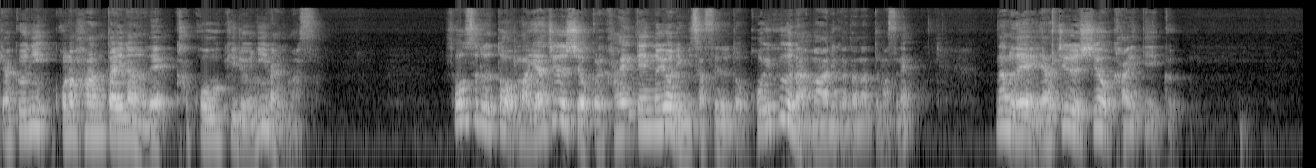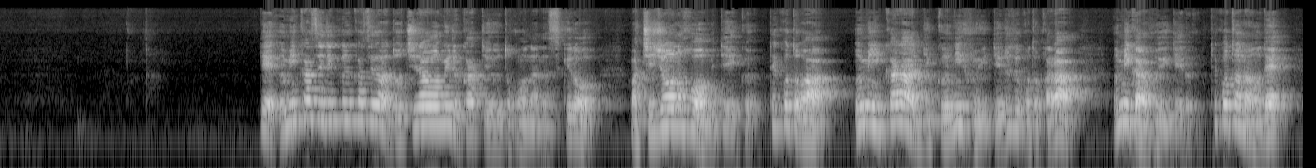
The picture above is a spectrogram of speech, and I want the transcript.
逆にこの反対なので下降気流になります。そうすると、まあ、矢印をこれ回転のように見させると、こういう風な回り方になってますね。なので、矢印を変えていく。で、海風、陸風はどちらを見るかというところなんですけど、まあ、地上の方を見ていく。ってことは、海から陸に吹いているということから、海から吹いているってことなので、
